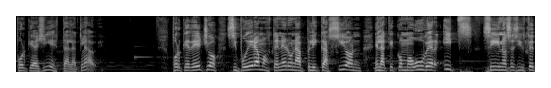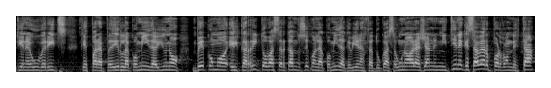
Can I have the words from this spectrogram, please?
Porque allí está la clave. Porque de hecho, si pudiéramos tener una aplicación en la que como Uber Eats, sí, no sé si usted tiene Uber Eats, que es para pedir la comida, y uno ve cómo el carrito va acercándose con la comida que viene hasta tu casa. Uno ahora ya ni tiene que saber por dónde está,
